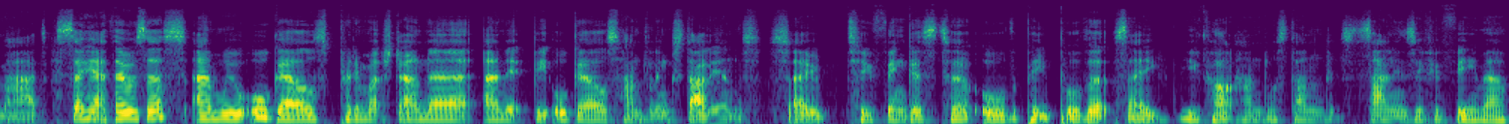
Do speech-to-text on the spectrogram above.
mad. So yeah, there was us, and we were all girls pretty much down there, and it'd be all girls handling stallions. So two fingers to all the people that say you can't handle stallions if you're female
